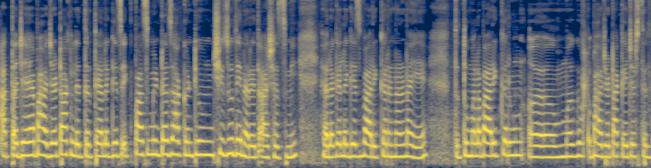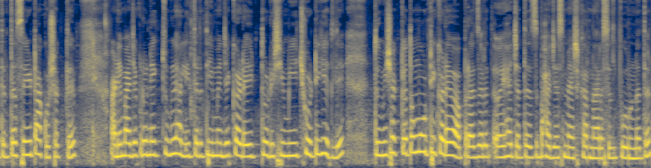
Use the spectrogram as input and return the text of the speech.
आता ज्या ह्या भाज्या टाकल्या तर त्या लगेच एक पाच मिनटं झाकण ठेवून शिजू देणार आहेत अशाच मी. ह्याला काही लगेच बारीक करणार नाही आहे तर तुम्हाला बारीक करून मग भाज्या टाकायच्या असतील तर तसंही टाकू शकते. आणि माझ्याकडून एक चूक झाली तर ती म्हणजे कढई थोडीशी मी छोटी घेतली. तुम्ही शक्यतो मोठी कढई वापरा जर ह्याच्यातच भाज्या स्मॅश करणार असेल पूर्ण तर.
